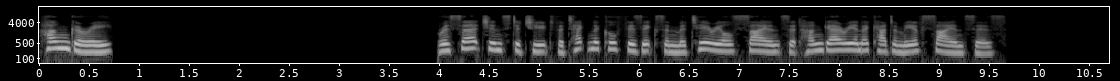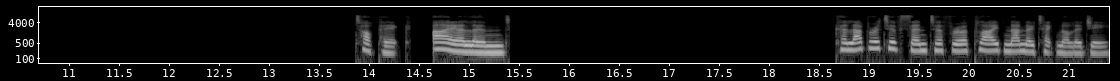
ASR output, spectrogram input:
Hungary. Research Institute for Technical Physics and Materials Science at Hungarian Academy of Sciences Ireland. Collaborative Centre for Applied Nanotechnology.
